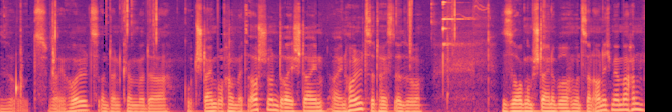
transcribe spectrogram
So, zwei Holz und dann können wir da... Gut, Steinbruch haben wir jetzt auch schon. Drei Stein, ein Holz. Das heißt also, Sorgen um Steine brauchen wir uns dann auch nicht mehr machen.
